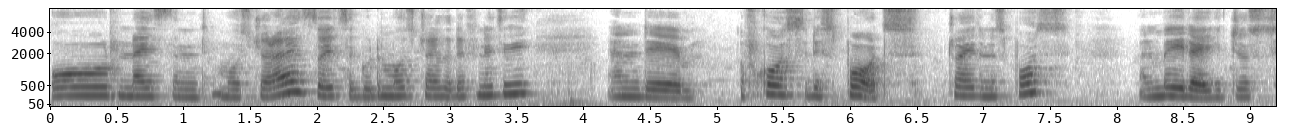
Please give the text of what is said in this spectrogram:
all nice and moisturized so it's a good moisturizer definitely. And uh, of course the spots tried in the spots and made like just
